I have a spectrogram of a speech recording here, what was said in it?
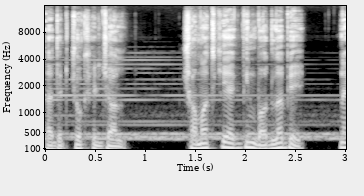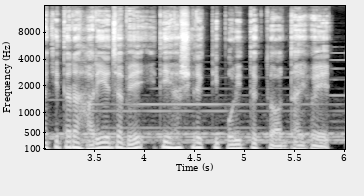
তাদের চোখের জল। সমাজ কি একদিন বদলাবে? নাকি তারা হারিয়ে যাবে ইতিহাসের একটি পরিত্যক্ত অধ্যায় হয়ে?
